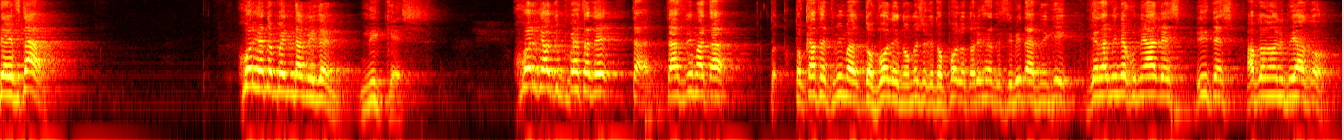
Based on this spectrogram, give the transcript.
97. Χώρια το 50-0. Νίκες. Χώρια ότι πέφτατε τα, τα αθλήματα, το, το κάθε τμήμα, το βόλεϊ νομίζω και το πόλο το ρίχνατε στη Β' Εθνική για να μην έχουν άλλες ήττες από τον Ολυμπιακό.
